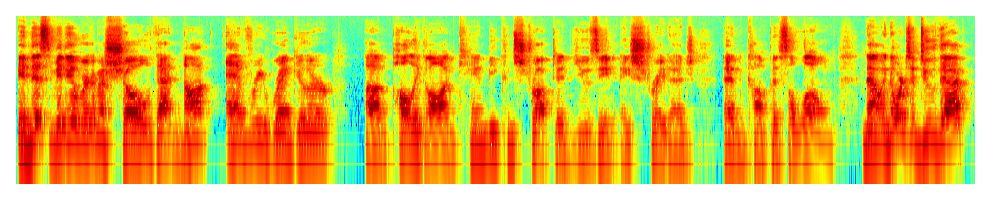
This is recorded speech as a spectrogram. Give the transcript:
In this video, we're going to show that not every regular um, polygon can be constructed using a straight edge and compass alone. Now, in order to do that,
